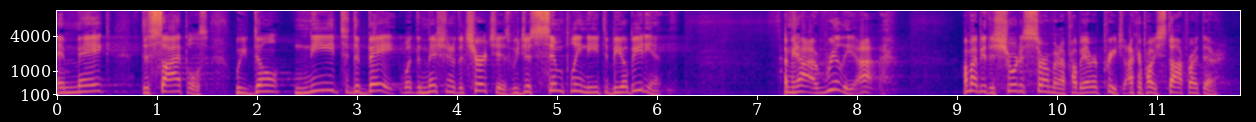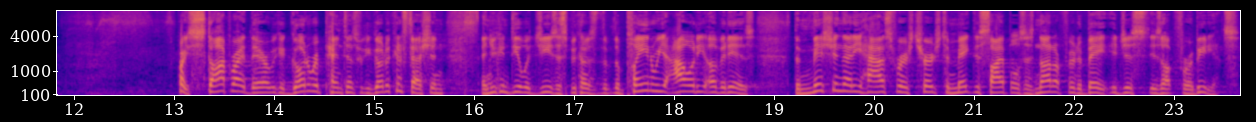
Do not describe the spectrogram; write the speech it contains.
and make disciples. We don't need to debate what the mission of the church is, we just simply need to be obedient. I mean, I really, I, I might be the shortest sermon I've probably ever preached. I could probably stop right there. Probably stop right there. We could go to repentance, we could go to confession, and you can deal with Jesus because the, the plain reality of it is the mission that he has for his church to make disciples is not up for debate, it just is up for obedience.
